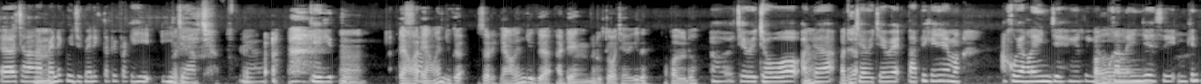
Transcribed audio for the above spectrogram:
Eh, celana Hmm. pendek baju pendek tapi pakai hi- hijab hijab. Ya, kayak gitu Hmm. Yang Sam- yang lain juga sorry yang lain juga ada yang duduk cowok cewek gitu apa lu dong Eh, cewek cowok Hah? ada Ada? cewek-cewek tapi kayaknya emang aku yang lenje ngerti nggak bukan Oh. lenje sih mungkin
